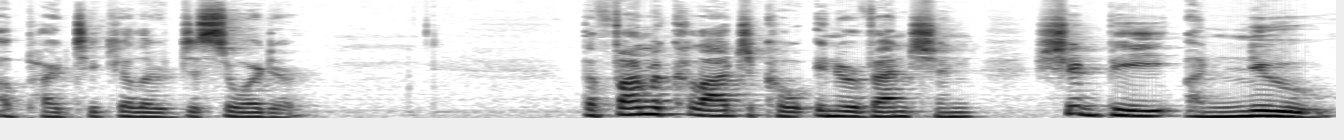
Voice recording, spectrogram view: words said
a particular disorder. The pharmacological intervention should be a new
